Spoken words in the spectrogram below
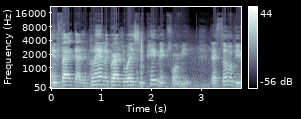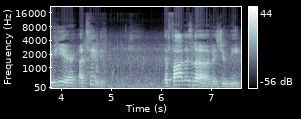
in fact, that he planned a graduation picnic for me that some of you here attended. The Father's love is unique.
